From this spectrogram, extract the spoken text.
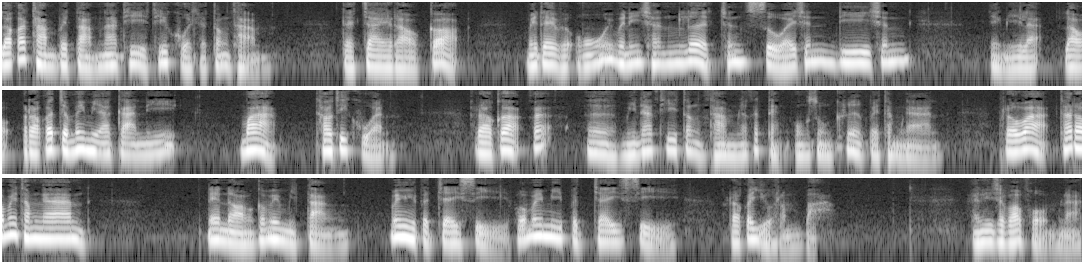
เราก็ทำไปตามหน้าที่ที่ควรจะต้องทำแต่ใจเราก็ไม่ได้แบบโอ้ยวันนี้ฉันเลิศฉันสวยฉันดีฉันอย่างนี้แหละเราเราก็จะไม่มีอาการนี้มากเท่าที่ควร เราก็ก็เออมีหน้าที่ต้องทำแล้วก็แต่งองค์ทรงเครื่องไปทำงาน เพราะว่าถ้าเราไม่ทำงาน แน่นอนก็ไม่มีตังค์ไม่มีปัจจัยสี่เพราะไม่มีปัจจัยสี่เราก็อยู่ลำบากอั นนี้เฉพาะผมนะ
